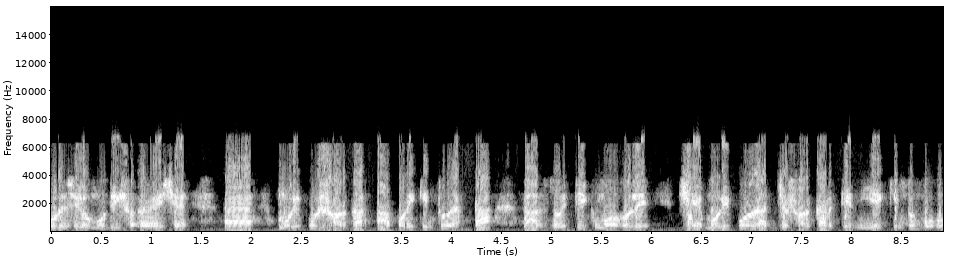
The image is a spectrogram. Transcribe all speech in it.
করেছিল মোদী সরকার তারপরে কিন্তু একটা রাজনৈতিক মহলে সে মণিপুর রাজ্য সরকারকে নিয়ে কিন্তু বহু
